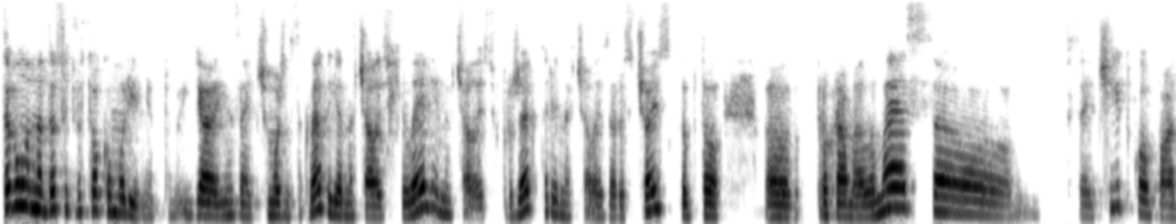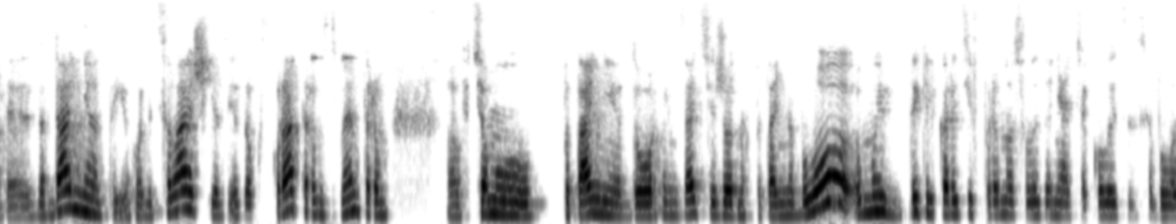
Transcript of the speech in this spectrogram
Це було на досить високому рівні. Тобто Я не знаю, чи можна сказати, я навчалась в Хілелі, навчалась в прожекторі, навчалась зараз в Choice, тобто е, програма е, все чітко, падає завдання, ти його відсилаєш, є зв'язок з куратором, з ментором. Е, В цьому питанні до організації жодних питань не було. Ми декілька разів переносили заняття, коли це все було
